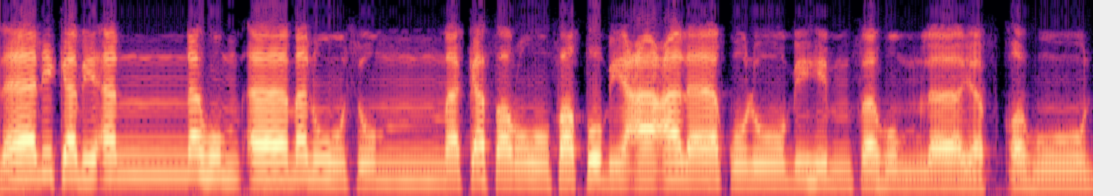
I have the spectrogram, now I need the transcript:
ذَلِكَ بِأَنَّهُمْ آمَنُوا ثُمَّ كَفَرُوا فَطُبِعَ عَلَى قُلُوبِهِمْ فَهُمْ لَا يَفْقَهُونَ.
